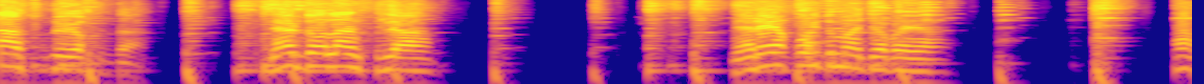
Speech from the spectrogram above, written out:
Asılıyor kıza? Nerede olan silah? Nereye koydum acaba ya? Ha.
